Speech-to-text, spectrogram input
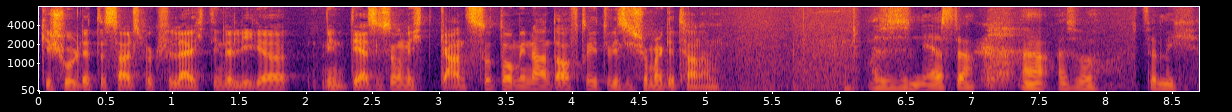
geschuldet, dass Salzburg vielleicht in der Liga in der Saison nicht ganz so dominant auftritt, wie Sie schon mal getan haben? Also es ist ein erster. Also für mich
